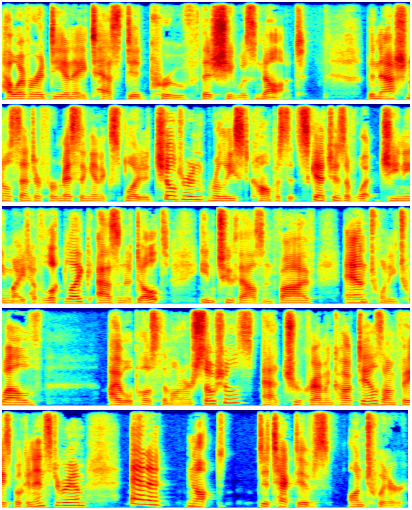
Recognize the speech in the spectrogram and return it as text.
However, a DNA test did prove that she was not. The National Center for Missing and Exploited Children released composite sketches of what Jeannie might have looked like as an adult in 2005 and 2012. I will post them on our socials at True Crime and Cocktails on Facebook and Instagram, and at Not Detectives on Twitter.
